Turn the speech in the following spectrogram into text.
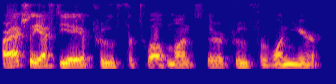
are actually FDA approved for 12 months. They're approved for one year.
